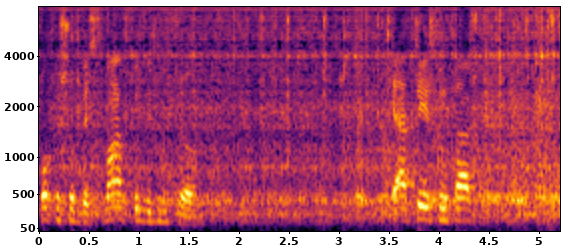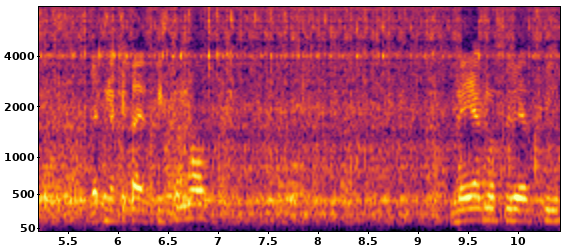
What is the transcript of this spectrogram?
Поки що без смазки, без нічого. Я тисну так, як на китайський станок. Не як на совєтський.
